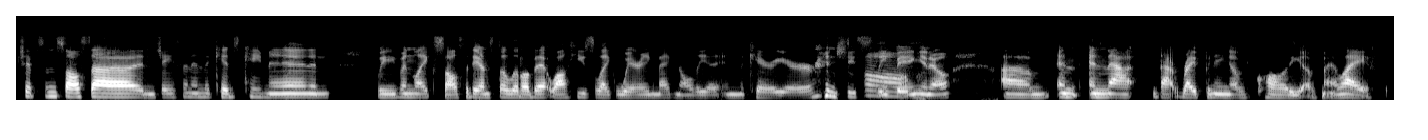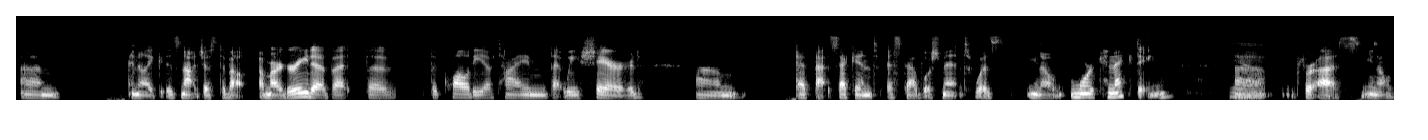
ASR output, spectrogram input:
chips and salsa, and Jason and the kids came in and we even like salsa danced a little bit while he's like wearing Magnolia in the carrier and she's Aww. sleeping, you know. Um, and and that that ripening of quality of my life, um, you know, like it's not just about a margarita, but the the quality of time that we shared um, at that second establishment was, you know, more connecting yeah. uh, for us, you know,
